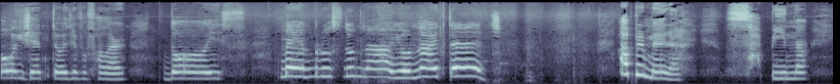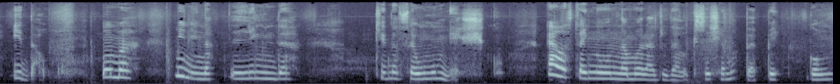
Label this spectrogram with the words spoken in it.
Oi, gente, hoje eu vou falar dois membros do United. A primeira, Sabina Hidalgo, uma menina linda que nasceu no México. Elas têm um namorado dela que se chama Pepe Gon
